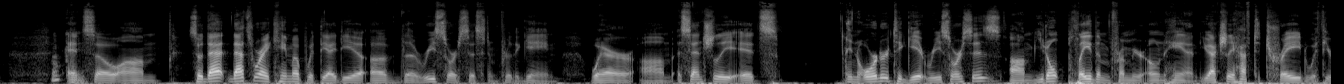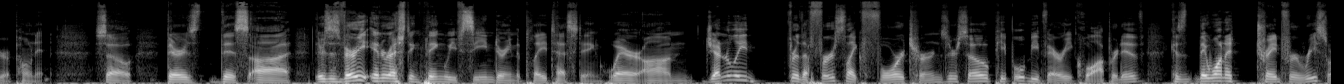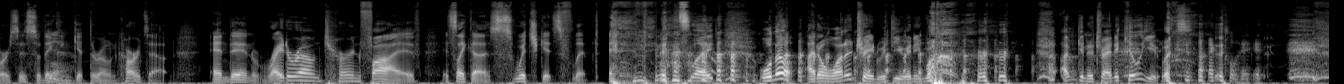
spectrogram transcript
Okay. And so, um, so that that's where I came up with the idea of the resource system for the game, where um, essentially it's in order to get resources, um, you don't play them from your own hand. You actually have to trade with your opponent. So there's this uh, there's this very interesting thing we've seen during the play testing where um, generally for the first like four turns or so, people will be very cooperative because they want to trade for resources so they Yeah. can get their own cards out. And then right around turn five, it's like a switch gets flipped. and then it's like, well, no, I don't want to trade with you anymore. I'm going to try to kill you. exactly.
